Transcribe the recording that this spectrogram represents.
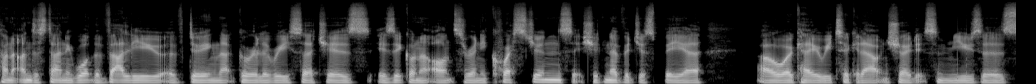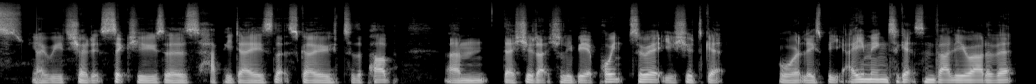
kind of understanding what the value of doing that guerrilla research is. Is it going to answer any questions? It should never just be a, oh, okay, we took it out and showed it some users. You know, we showed it six users, happy days, let's go to the pub. Um, there should actually be a point to it. You should get, or at least be aiming to get some value out of it.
